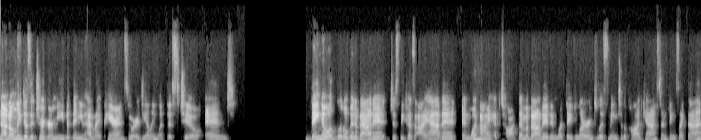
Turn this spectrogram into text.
not only does it trigger me but then you have my parents who are dealing with this too. And they know a little bit about it just because i have it and what i Mhm. have taught them about it and what they've learned listening to the podcast and things like that.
